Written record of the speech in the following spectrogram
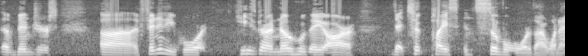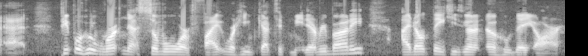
Avengers, uh, Infinity War. He's gonna know who they are. That took place in Civil War. That I want to add. People who weren't in that Civil War fight where he got to meet everybody. I don't think he's gonna know who they are.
